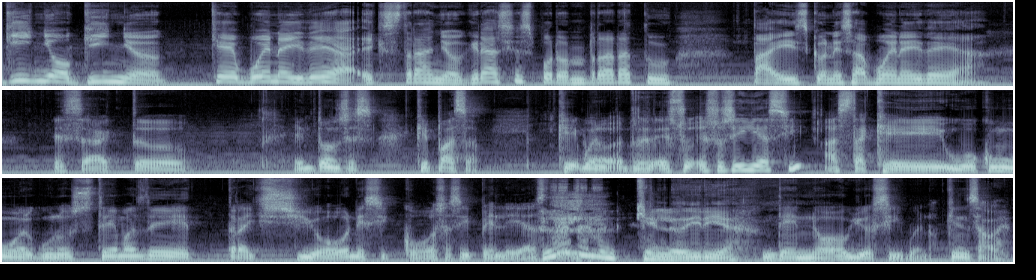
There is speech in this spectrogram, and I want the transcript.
Guiño, guiño. Qué buena idea. Extraño. Gracias por honrar a tu país con esa buena idea. Exacto. Entonces, ¿qué pasa? Que bueno, eso, eso sigue así hasta que hubo como algunos temas de traiciones y cosas y peleas de, ¿Quién lo diría? de novios y bueno, quién sabe.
